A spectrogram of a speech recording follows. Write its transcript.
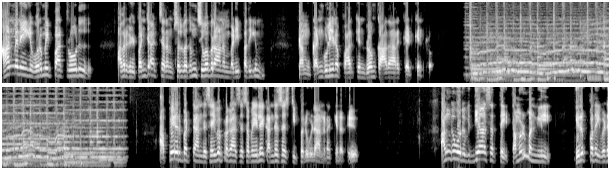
ஆன்மநேய ஒருமைப்பாற்றோடு அவர்கள் பஞ்சாட்சரம் சொல்வதும் சிவபுராணம் வடிப்பதையும் நம் கண்குளிர பார்க்கின்றோம் காதார கேட்கின்றோம். அப்பேற்பட்ட அந்த சைவ பிரகாச சபையிலே கந்தசஷ்டி பெருவிழா நடக்கிறது. அங்கு ஒரு வித்தியாசத்தை தமிழ் மண்ணில் இருப்பதை விட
